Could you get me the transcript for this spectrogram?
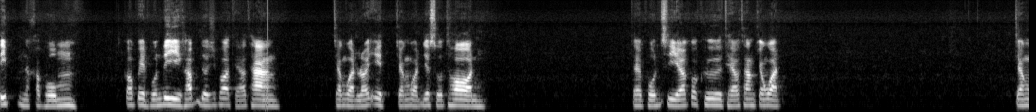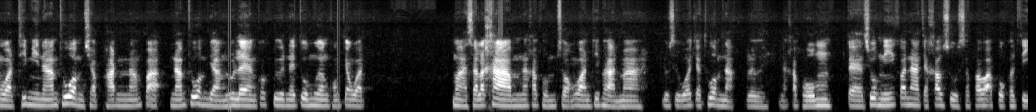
ติปนะครับผมก็เป็นผลดีครับ โดยเฉพาะแถวทางจังหวัดร้อยเอ็ด จังหวัดยโสธร แต่ผลเสียก็คือแถวทางจังหวัด จังหวัดที่มีน้ำท่วมฉับพลันน้ำปะน้ำท่วมอย่างรุนแรงก็คือในตัวเมืองของจังหวัดมหาสารคามนะครับ ผมสองวันที่ผ่านมารู้สึกว่าจะท่วมหนักเลยนะครับ ผมแต่ช่วงนี้ก็น่าจะเข้าสู่สภาวะปกติ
